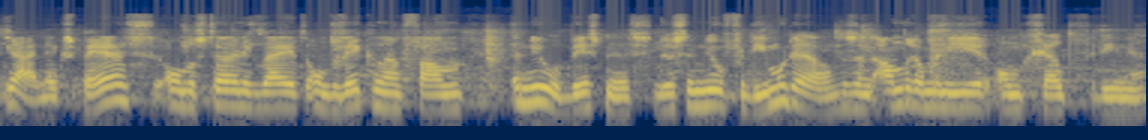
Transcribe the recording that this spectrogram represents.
ja, en experts, ondersteun ik bij het ontwikkelen van een nieuwe business. Dus een nieuw verdienmodel. Dus een andere manier om geld te verdienen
